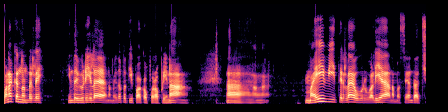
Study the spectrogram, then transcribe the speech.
வணக்கம் நண்பர்களே. இந்த வீடியோவில் நம்ம எதை பற்றி பார்க்க போகிறோம் அப்படின்னா மை வீத்திரில் ஒரு வழியாக நம்ம சேர்ந்தாச்சு.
